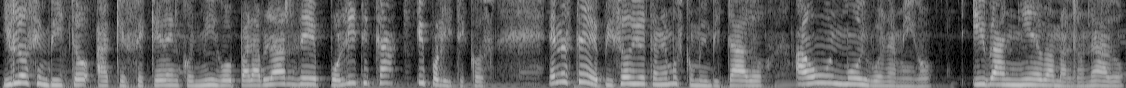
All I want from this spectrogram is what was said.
y los invito a que se queden conmigo para hablar de política y políticos. En este episodio tenemos como invitado a un muy buen amigo, Iván Nieva Maldonado,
